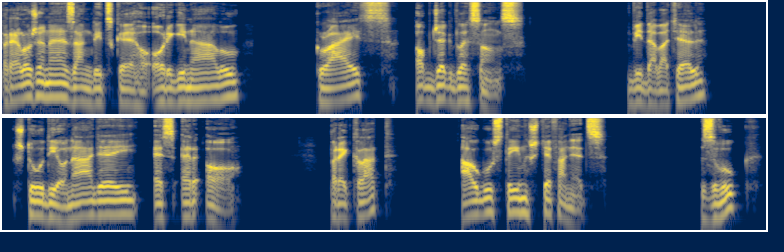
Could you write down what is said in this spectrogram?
Preložené z anglického originálu Christ's Object Lessons. Vydavateľ Štúdio Nádej SRO Preklad Augustín Štefanec. Zvuk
